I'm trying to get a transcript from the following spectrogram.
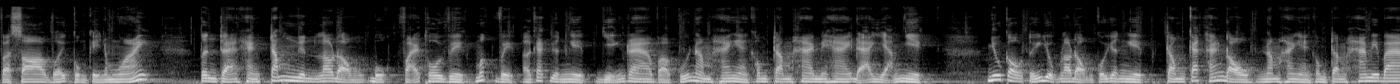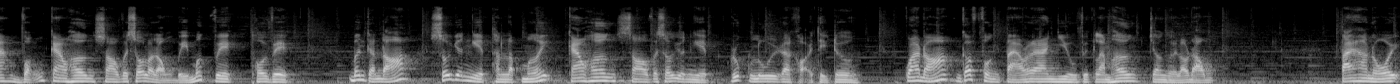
và so với cùng kỳ năm ngoái. Tình trạng hàng trăm nghìn lao động buộc phải thôi việc, mất việc ở các doanh nghiệp diễn ra vào cuối năm 2022 đã giảm nhiệt. Nhu cầu tuyển dụng lao động của doanh nghiệp trong các tháng đầu năm 2023 vẫn cao hơn so với số lao động bị mất việc, thôi việc. Bên cạnh đó, số doanh nghiệp thành lập mới cao hơn so với số doanh nghiệp rút lui ra khỏi thị trường. Qua đó góp phần tạo ra nhiều việc làm hơn cho người lao động. Tại Hà Nội,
